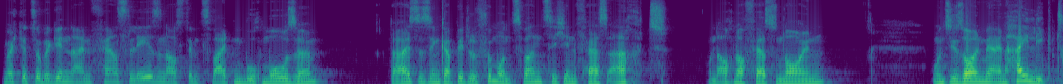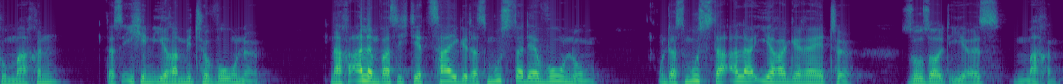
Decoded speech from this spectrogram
Ich möchte zu Beginn einen Vers lesen aus dem zweiten Buch Mose. Da heißt es in Kapitel 25 in Vers 8 und auch noch Vers 9, Und sie sollen mir ein Heiligtum machen, dass ich in ihrer Mitte wohne. Nach allem, was ich dir zeige, das Muster der Wohnung und das Muster aller ihrer Geräte, so sollt ihr es machen.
